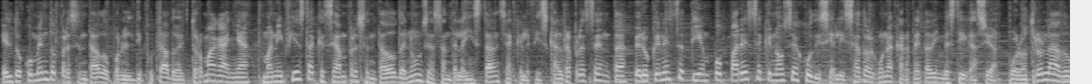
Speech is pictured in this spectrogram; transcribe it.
El documento presentado por el diputado Héctor Magaña manifiesta que se han presentado denuncias ante la instancia que el fiscal representa, pero que en este tiempo parece que no se ha judicializado alguna carpeta de investigación. Por otro lado,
